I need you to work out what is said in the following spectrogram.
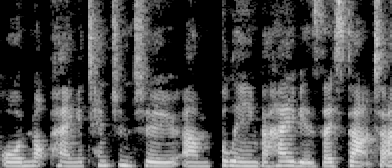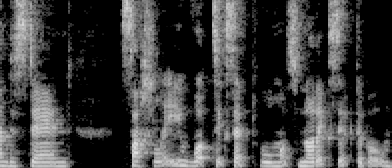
or not paying attention to um, bullying behaviors, they start to understand subtly what's acceptable and what's not acceptable.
